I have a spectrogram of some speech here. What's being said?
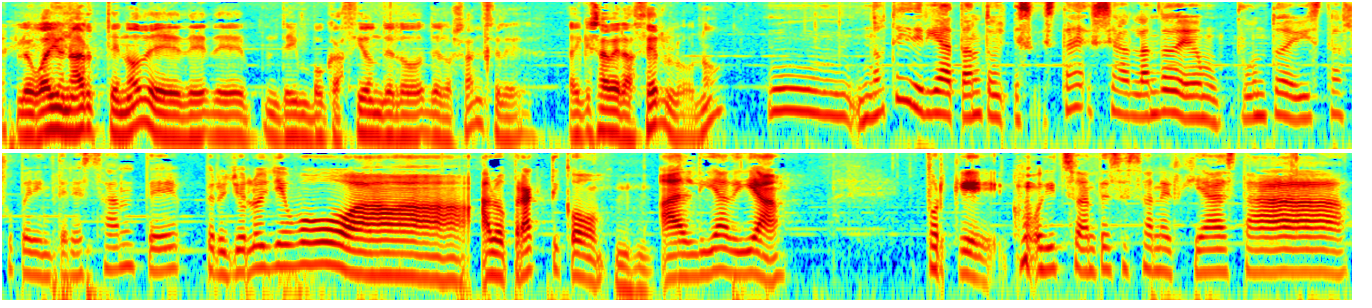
Luego hay un arte, ¿no? De, de- de- de invocación de, lo- de los ángeles. Hay que saber hacerlo, ¿no? Mm, No te diría tanto, es- estás hablando de un punto de vista súper interesante, pero yo lo llevo a, a lo práctico, al día a día, porque como he dicho antes, esa energía está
